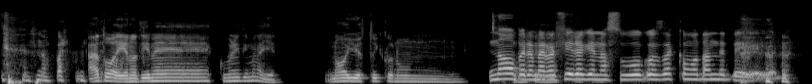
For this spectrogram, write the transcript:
no para mí. Ah, todavía no tienes community manager. No, yo estoy con un. No, ¿Cómo pero me refiero a que no subo cosas como tan de pega. igual.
